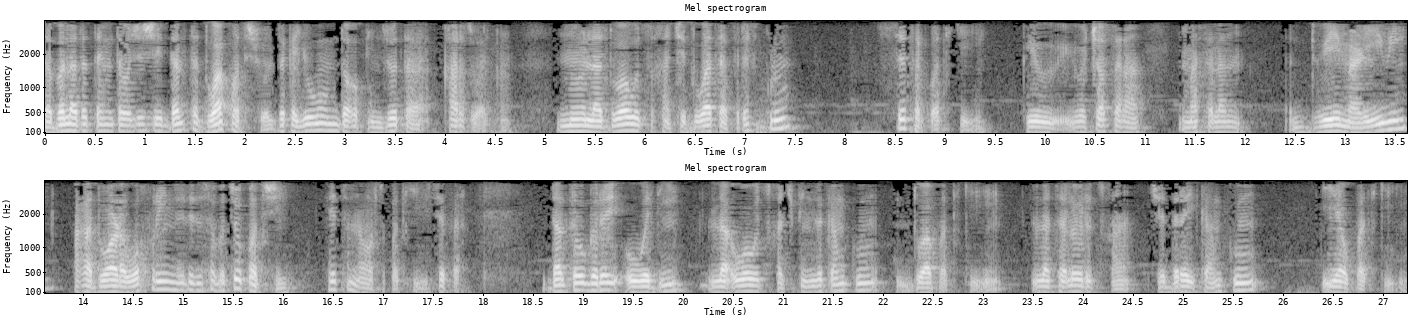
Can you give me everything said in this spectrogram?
د بل عدد ته متوجه شئ دلته دوه پاتې شول ځکه یو هم دغه پنځو ته قرض ورکړ. نو له دوو څخه چې دوه تفریق کړو صفر پاتې کېږي که یو چا سره مثلا دوې مړې وي هغه دواړه وخوري نو د به څو پاتې شي؟ هم نه ورڅه پاتې کېږي صفر. دلته وګورئ اووه دي. له اووه څخه چې پنځه کم کړو دوه پاتې کېږي. له څلورو څخه چې درې کم کړو یو پاتې کېږي.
